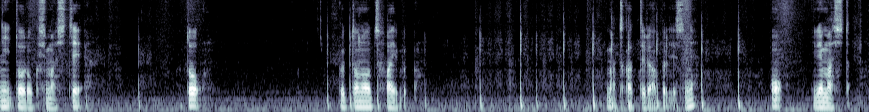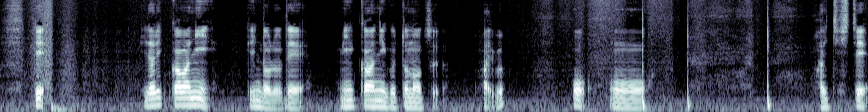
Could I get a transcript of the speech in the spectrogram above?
に登録しましてと GoodNotes5 今使ってるアプリですね。を入れました。で左側に Kindle で右側に GoodNotes5 を配置して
